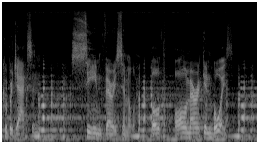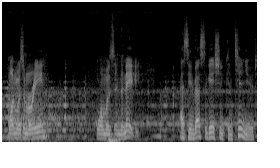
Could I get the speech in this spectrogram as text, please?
Cooper Jackson seemed very similar. Both all American boys. One was a Marine, one was in the Navy. As the investigation continued,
